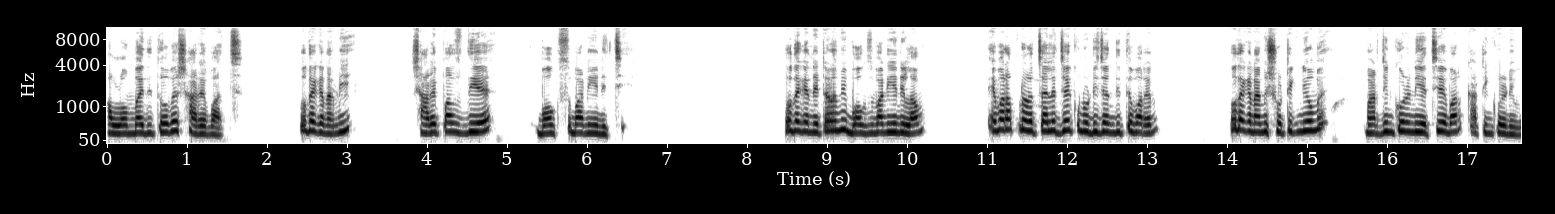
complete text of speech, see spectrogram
আর লম্বায় দিতে হবে সাড়ে পাঁচ। তো দেখেন, আমি সাড়ে পাঁচ দিয়ে বক্স বানিয়ে নিচ্ছি। তো দেখেন, এটার আমি বক্স বানিয়ে নিলাম। এবার আপনারা চাইলে যে কোনো ডিজাইন দিতে পারেন। তো দেখেন, আমি সঠিক নিয়মে মার্জিন করে নিয়েছি, এবার কাটিং করে নেব।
